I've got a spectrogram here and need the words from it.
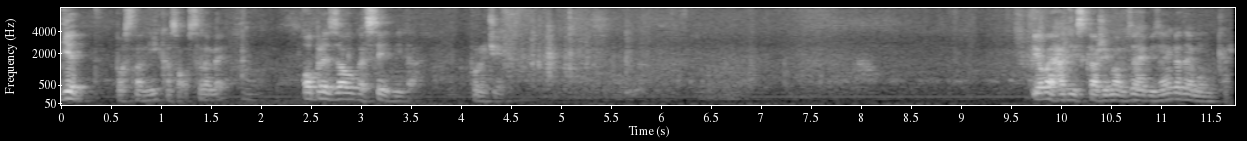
djed poslanika, sa osreme, obrezao ga sedmi dan po rođenju. I ovaj hadis kaže, imam zahebi za njega da je munker.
